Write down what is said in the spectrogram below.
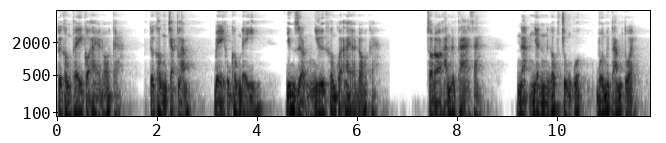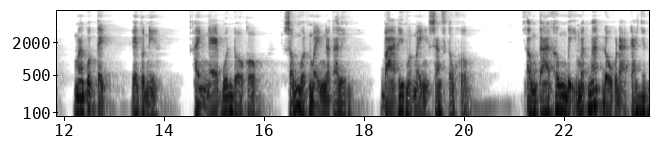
Tôi không thấy có ai ở đó cả. Tôi không chắc lắm Vì cũng không để ý. Nhưng dường như không có ai ở đó cả. Sau đó hắn được thả ra. Nạn nhân gốc Trung Quốc 48 tuổi, Mang quốc tịch Estonia Hành nghề buôn đồ cổ. Sống một mình ở Tallinn Và đi một mình sang Stockholm. Ông ta không bị mất mát đồ đạc cá nhân,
